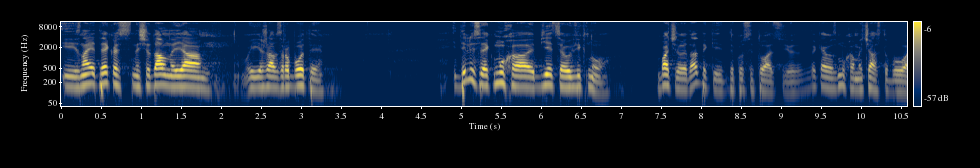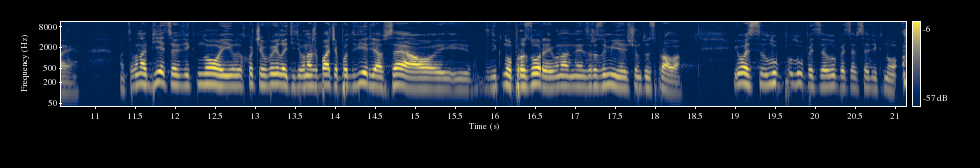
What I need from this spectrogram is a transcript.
І знаєте, якось нещодавно я виїжджав з роботи і дивлюся, як муха б'ється у вікно. Бачили, да, такі, таку ситуацію? Таке з мухами часто буває. От вона б'ється в вікно і хоче вилетіти, вона ж бачить подвір'я, все, а вікно прозоре, і вона не зрозуміє, в чому тут справа. І ось луп, лупиться, лупиться все вікно.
